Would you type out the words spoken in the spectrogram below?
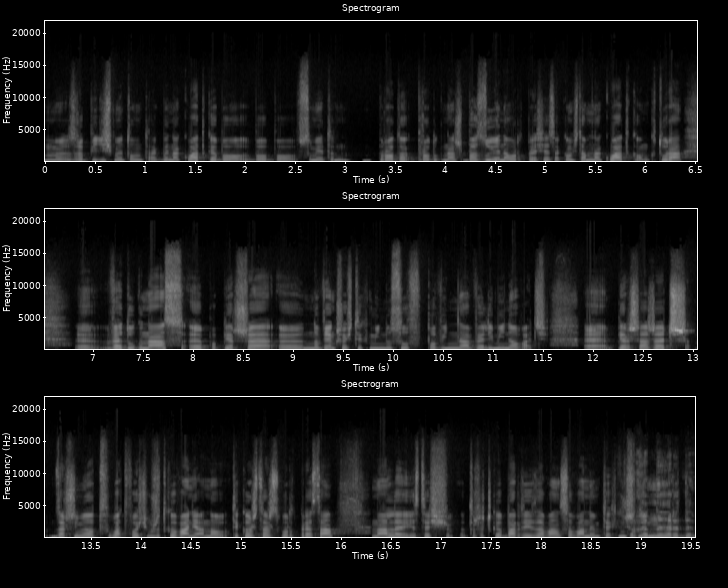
mm, zrobiliśmy tą tak jakby nakładkę, bo, bo, bo w sumie ten produ- produkt nasz bazuje na WordPressie z jakąś tam nakładką, która y, według nas y, po pierwsze y, no większość tych minusów powinna wyeliminować. E, Pierwsza rzecz, zacznijmy od łatwości użytkowania. No, ty korzystasz z WordPressa, no ale jesteś troszeczkę bardziej zaawansowanym Trochę technicznym nerdem.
